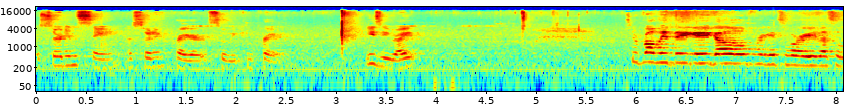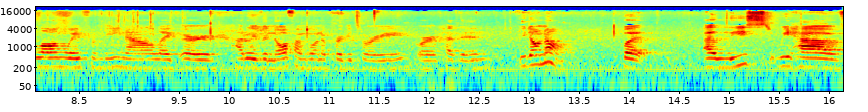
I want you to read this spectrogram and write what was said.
a certain saint, a certain prayer, so we can pray. Easy, right? So you're probably thinking, oh, purgatory, that's a long way from me now. Like, or I don't even know if I'm going to purgatory or heaven. We don't know. But at least we have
